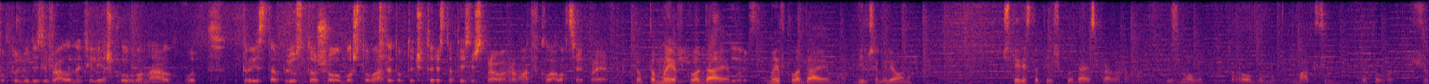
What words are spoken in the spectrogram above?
тобто люди зібрали на тележку, вона от 300 плюс то, що облаштувати, тобто 400 тисяч справа громад вклала в цей проект. Тобто ми вкладаємо, ми вкладаємо більше мільйона, 400 тисяч вкладає справа громади. І знову робимо максимум для того, щоб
